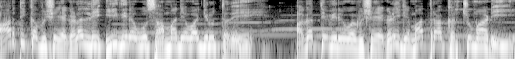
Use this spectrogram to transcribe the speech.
ಆರ್ಥಿಕ ವಿಷಯಗಳಲ್ಲಿ ಈ ದಿನವು ಸಾಮಾನ್ಯವಾಗಿರುತ್ತದೆ. ಅಗತ್ಯವಿರುವ ವಿಷಯಗಳಿಗೆ ಮಾತ್ರ ಖರ್ಚು ಮಾಡಿ.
